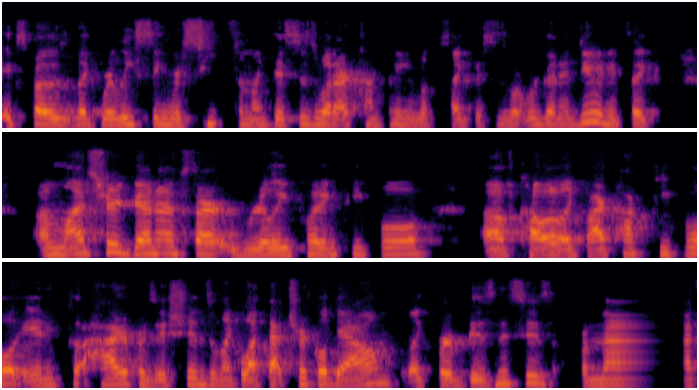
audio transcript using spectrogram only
exposed like releasing receipts and like this is what our company looks like this is what we're going to do and it's like unless you're going to start really putting people of color, like BIPOC people, in higher positions and like let that trickle down, like for businesses from that, that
